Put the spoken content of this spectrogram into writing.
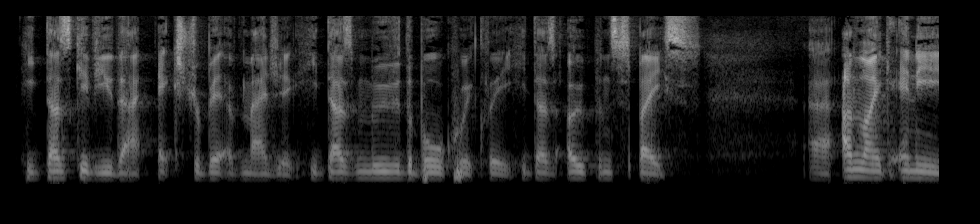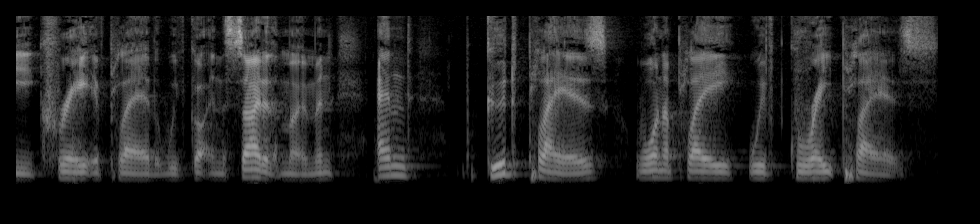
he does give you that extra bit of magic. He does move the ball quickly. He does open space, uh, unlike any creative player that we've got in the side at the moment. And good players want to play with great players.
